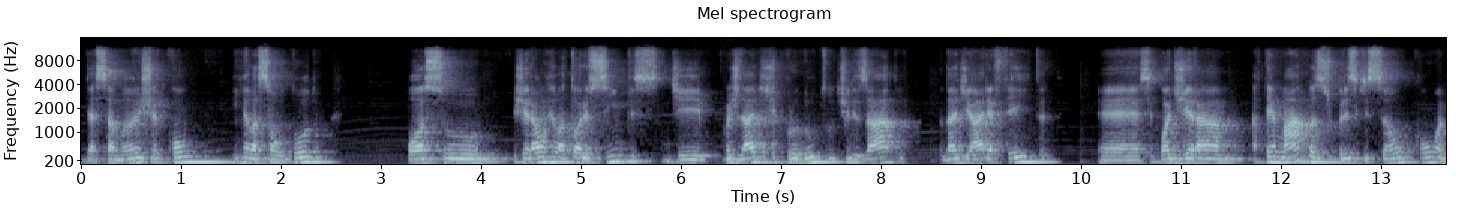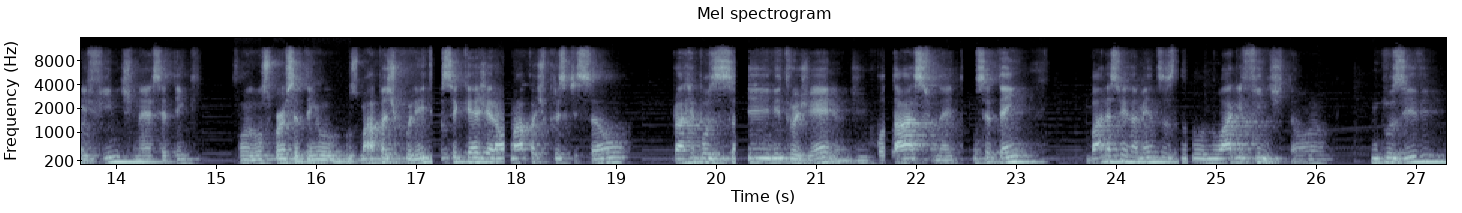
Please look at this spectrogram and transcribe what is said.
dessa mancha com em relação ao todo. Posso gerar um relatório simples de quantidade de produto utilizado, quantidade de área feita, é, você pode gerar até mapas de prescrição com o Agfinity, né? Você tem, vamos supor, você tem os mapas de colheita, você quer gerar um mapa de prescrição para reposição de nitrogênio, de potássio, né? Então você tem várias ferramentas no, no Agfinity. Então, inclusive,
